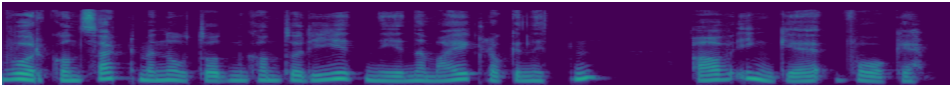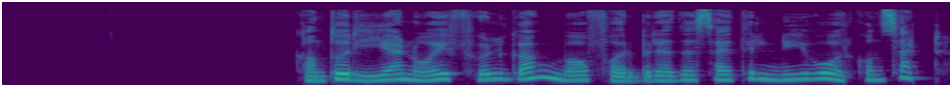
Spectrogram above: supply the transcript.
Vårkonsert med Notodden Kantori 9. mai klokken 19 av Inge Våge. Kantori er nå i full gang med å forberede seg til ny vårkonsert.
